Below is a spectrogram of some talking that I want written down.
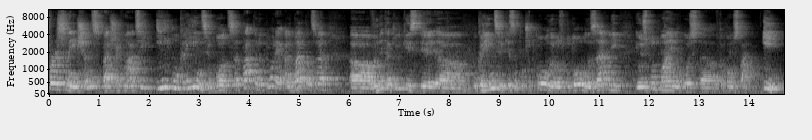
First Nations, перших націй, і українців, бо це та територія, Альберта це а, велика кількість а, українців, які започатковували, розбудовували землі, і ось тут маємо ось а, в такому стані. І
